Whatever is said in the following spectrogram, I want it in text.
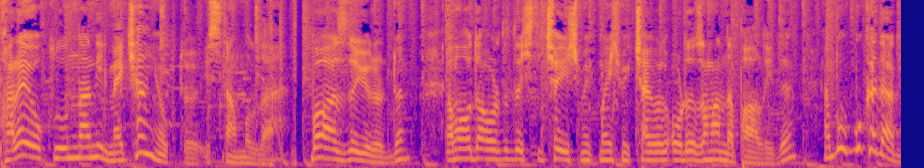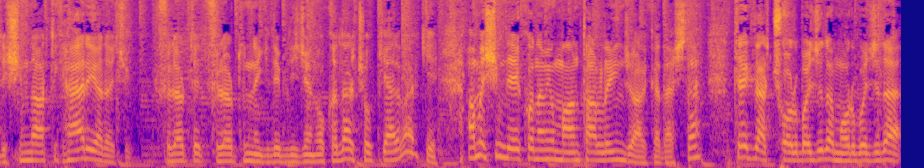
Para yokluğundan değil mekan yoktu İstanbul'da. Boğaz'da yürürdün ama o da orada da işte çay içmek, may içmek, çay orada o zaman da pahalıydı. Yani bu bu kadardı. Şimdi artık her yer açık. Flört et, flörtünle gidebileceğin o kadar çok yer var ki. Ama şimdi ekonomi mantarlayınca arkadaşlar tekrar çorbacı da morbacı da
